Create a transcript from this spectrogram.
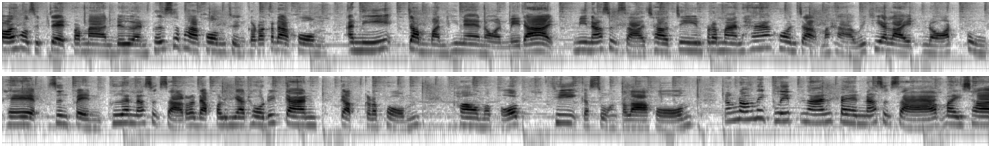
2567 ประมาณเดือนพฤษภาคมถึงกรกฎาคม อันนี้จำวันที่แน่นอนไม่ได้ มีนักศึกษาชาวจีนประมาณ 5 คนจากมหาวิทยาลัยนอร์ทกรุงเทพ ซึ่งเป็นเพื่อนนักศึกษาระดับปริญญาโทด้วยกันกับกระผม เข้ามาพบที่กระทรวงกลาโหม น้องๆในคลิปนั้นเป็นนักศึกษาไม่ใช่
